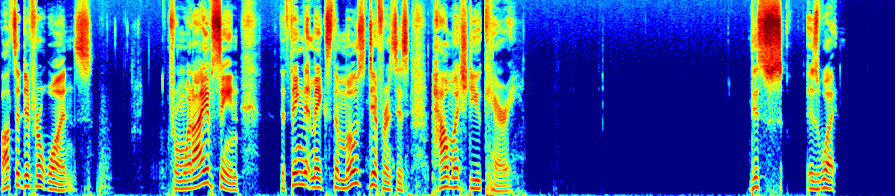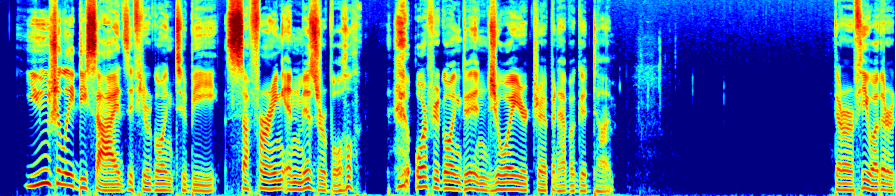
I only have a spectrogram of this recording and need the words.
lots of different ones. From what I have seen, the thing that makes the most difference is how much do you carry? This is what usually decides if you're going to be suffering and miserable or if you're going to enjoy your trip and have a good time. There are a few other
